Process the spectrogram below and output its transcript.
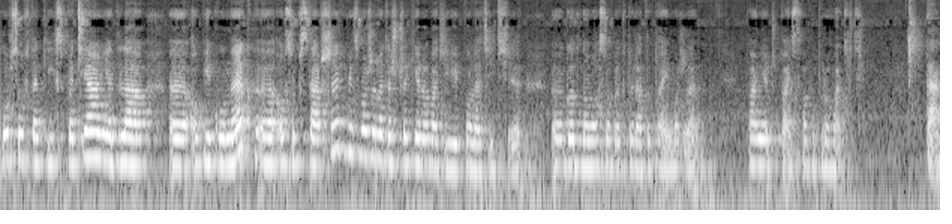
kursów takich specjalnie dla e, opiekunek osób starszych, więc możemy też przekierować i polecić godną osobę, która tutaj może Panie czy Państwa poprowadzić. Tak,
